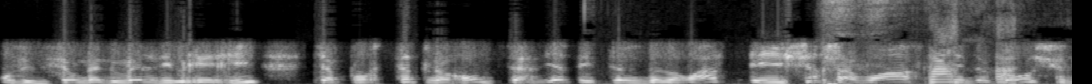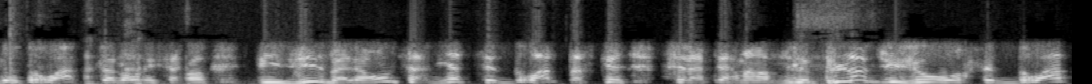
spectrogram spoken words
aux éditions de la Nouvelle Librairie qui a pour titre Le rond de serviette est-il de droite? Et il cherche à voir si c'est de gauche ou de droite selon les circonstances. Puis ils disent ben, le rond de serviette c'est de droite parce que c'est la permanence. Le plat du jour c'est de droite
